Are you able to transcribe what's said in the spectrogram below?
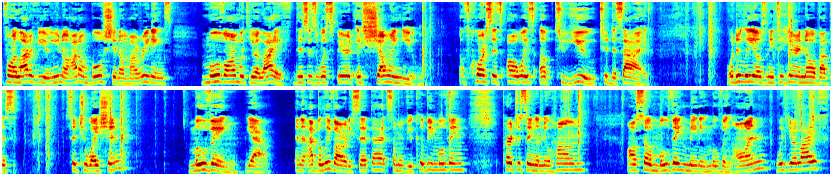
For a lot of you, you know, I don't bullshit on my readings. Move on with your life. This is what Spirit is showing you. Of course, it's always up to you to decide. What do Leos need to hear and know about this situation? Moving, yeah. And I believe I already said that. Some of you could be moving, purchasing a new home. Also moving, meaning moving on with your life.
